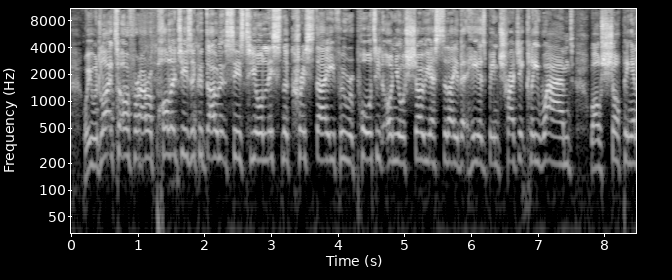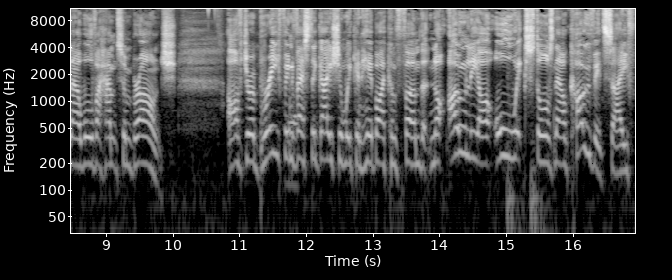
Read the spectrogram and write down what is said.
we would like to offer our apologies and condolences to your listener, Chris Dave, who reported on your show yesterday that he has been tragically whammed while shopping in our Wolverhampton branch. After a brief investigation, we can hereby confirm that not only are all Wickes stores now COVID safe,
